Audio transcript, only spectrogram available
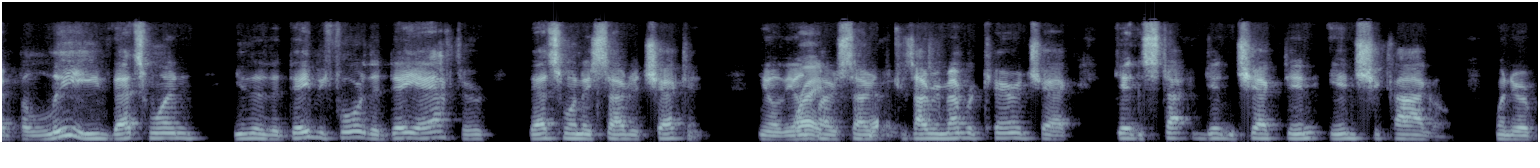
I believe that's when either the day before, the day after, that's when they started checking. You know, the umpire right. started because I remember Karinchak getting st- getting checked in in Chicago when they were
